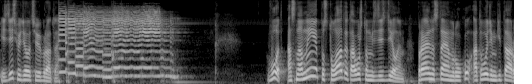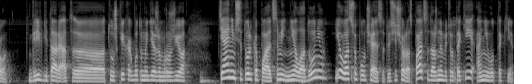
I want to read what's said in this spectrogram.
И здесь вы делаете вибрато. Вот, основные постулаты того, что мы здесь делаем. Правильно ставим руку, отводим гитару, гриф гитары от э, тушки, как будто мы держим ружье. Тянемся только пальцами, не ладонью, и у вас все получается. То есть, еще раз, пальцы должны быть вот такие, а не вот такие.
